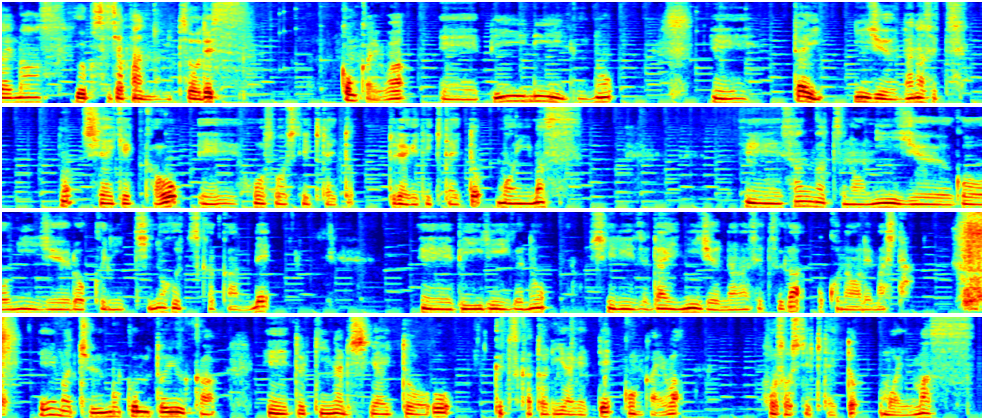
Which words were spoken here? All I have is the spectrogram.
ざいます。ウープスジャパンの三つおです。今回は、えー B リーグの、えー第27節の試合結果を、えー放送していきたいと、取り上げていきたいと思います。えー3月の25、26日の2日間で、えー B リーグのシリーズ第27節が行われました。で、まあ、注目というか、えっ、と、気になる試合等をいくつか取り上げて、今回は放送していきたいと思います。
